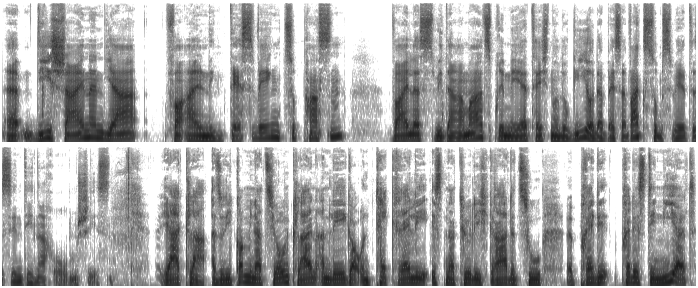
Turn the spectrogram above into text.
Äh, die scheinen ja vor allen Dingen deswegen zu passen, weil es wie damals primär Technologie oder besser Wachstumswerte sind, die nach oben schießen. Ja, klar. Also die Kombination Kleinanleger und Tech Rally ist natürlich geradezu äh, prädestiniert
